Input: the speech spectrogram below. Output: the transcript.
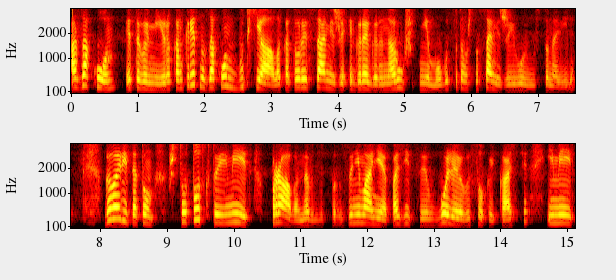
а закон этого мира, конкретно закон Будхиала, который сами же эгрегоры нарушить не могут, потому что сами же его и установили, говорит о том, что тот, кто имеет право на занимание позиции в более высокой касте, имеет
